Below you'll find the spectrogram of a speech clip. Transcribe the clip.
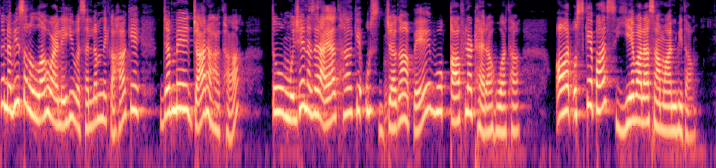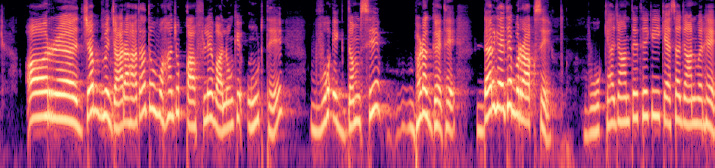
تو نبی صلی اللہ علیہ وسلم نے کہا کہ جب میں جا رہا تھا تو مجھے نظر آیا تھا کہ اس جگہ پہ وہ قافلہ ٹھہرا ہوا تھا اور اس کے پاس یہ والا سامان بھی تھا۔ اور جب میں جا رہا تھا تو وہاں جو قافلے والوں کے اونٹ تھے، وہ ایک دم سے بھڑک گئے تھے، ڈر گئے تھے براق سے۔ وہ کیا جانتے تھے کہ یہ کیسا جانور ہے؟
